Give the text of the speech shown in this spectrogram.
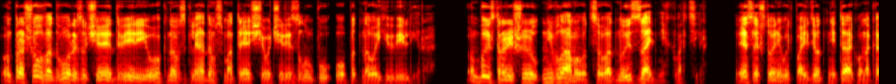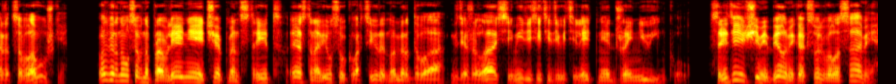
Он прошел во двор, изучая двери и окна взглядом смотрящего через лупу опытного ювелира. Он быстро решил не вламываться в одну из задних квартир. Если что-нибудь пойдет не так, он окажется в ловушке. Он вернулся в направлении Чепмен-стрит и остановился у квартиры номер два, где жила 79-летняя Дженни Винкул. С белыми, как соль, волосами,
